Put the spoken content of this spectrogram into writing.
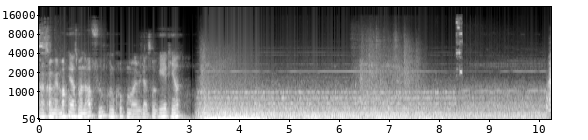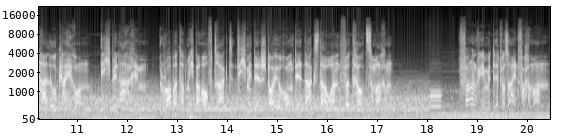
Na komm, wir machen erstmal einen Abflug und gucken mal, wie das so geht hier. Mit der Steuerung der Darkstar One vertraut zu machen. Fangen wir mit etwas Einfachem an.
